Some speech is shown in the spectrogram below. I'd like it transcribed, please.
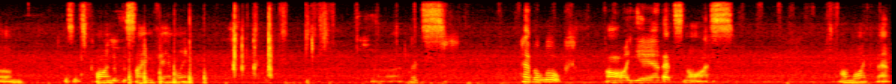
um, because it's kind of the same family. Right, let's have a look. Oh yeah, that's nice. I like that.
